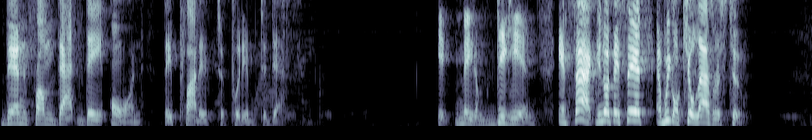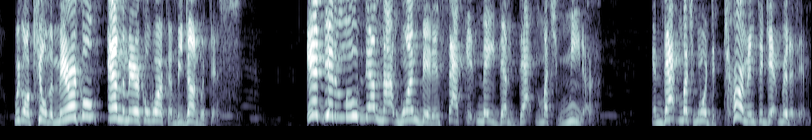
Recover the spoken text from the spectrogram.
then from that day on, they plotted to put him to death. It made them dig in. In fact, you know what they said? And we're going to kill Lazarus too. We're going to kill the miracle and the miracle worker and be done with this. It didn't move them not one bit. In fact, it made them that much meaner and that much more determined to get rid of him.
